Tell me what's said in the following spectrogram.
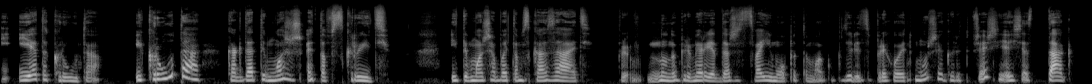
И, и это круто. И круто, когда ты можешь это вскрыть, и ты можешь об этом сказать. Ну, например, я даже своим опытом могу поделиться. Приходит муж, и я говорю, ты понимаешь, я сейчас так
